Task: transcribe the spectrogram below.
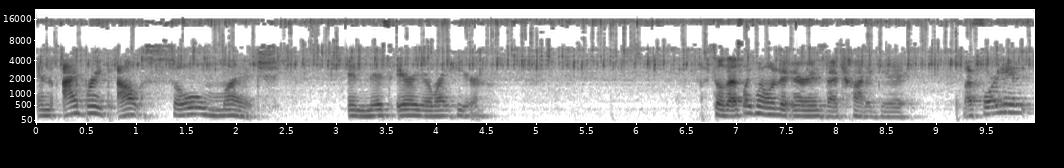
And I break out so much in this area right here. So that's like one of the areas that I try to get. My forehead,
